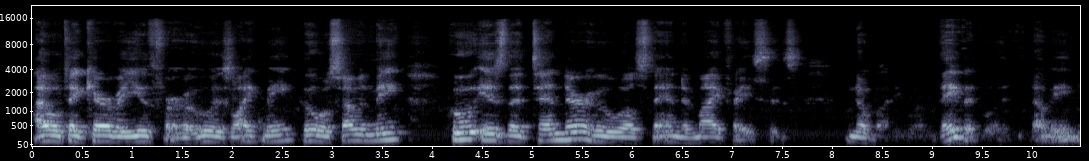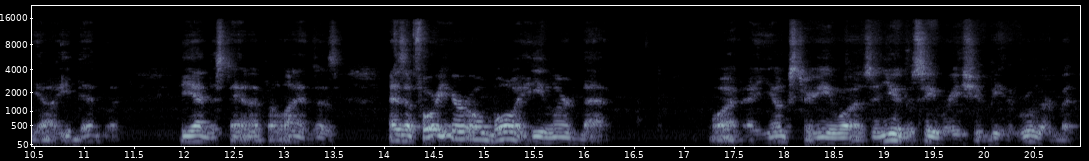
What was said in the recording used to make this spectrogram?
I will take care of a youth for her who is like me, who will summon me, who is the tender, who will stand in my faces. Nobody will. David would. I mean, yeah, he did would he had to stand up for lions. As, as a four year old boy, he learned that. What a youngster he was. And you could see where he should be the ruler, but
